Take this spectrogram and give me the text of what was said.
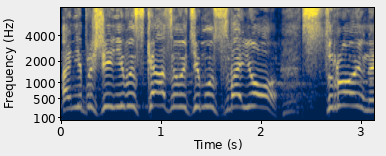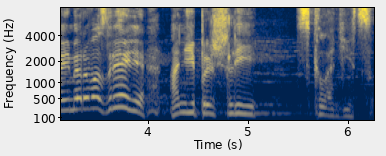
Они пришли не высказывать ему свое стройное мировоззрение. Они пришли склониться.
